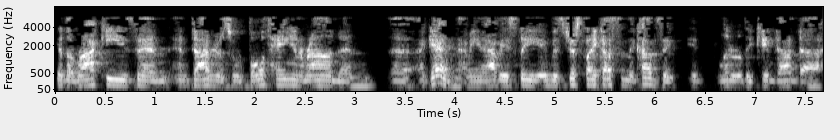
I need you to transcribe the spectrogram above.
you know, the Rockies and and Dodgers were both hanging around, and uh, again, I mean, obviously, it was just like us and the Cubs. It, it literally came down to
